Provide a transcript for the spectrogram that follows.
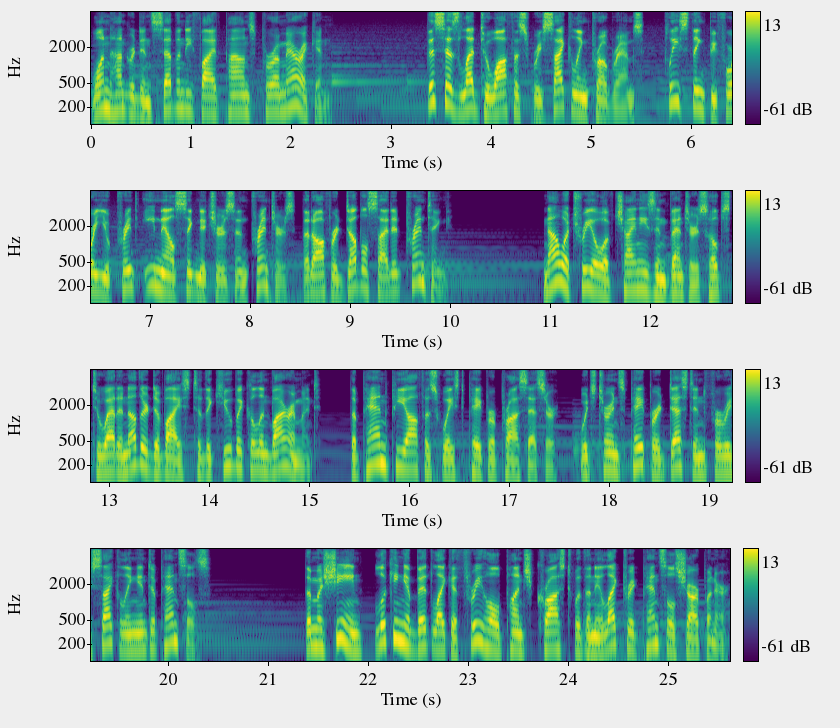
175 pounds per American. This has led to office recycling programs. Please think before you print email signatures and printers that offer double sided printing. Now, a trio of Chinese inventors hopes to add another device to the cubicle environment the P&P office waste paper processor, which turns paper destined for recycling into pencils. The machine, looking a bit like a three hole punch crossed with an electric pencil sharpener,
